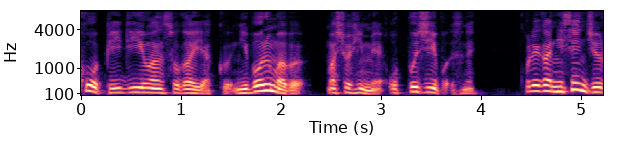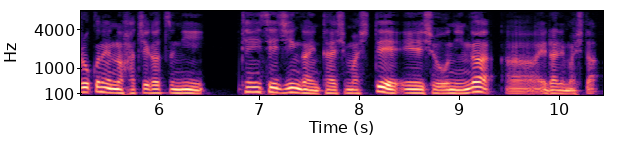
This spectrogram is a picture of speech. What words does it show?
抗 PD-1 阻害薬、ニボルマブ、まあ、商品名、オップジーボですね。これが2016年の8月に転移性腎がんに対しまして、承認が得られました。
